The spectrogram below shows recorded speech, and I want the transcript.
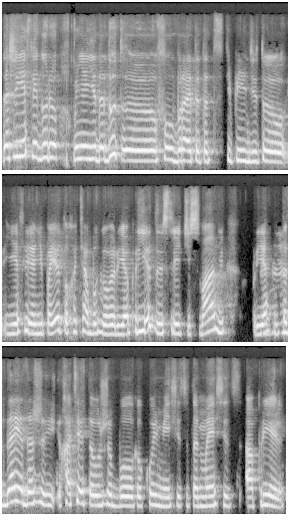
даже если, говорю, мне не дадут э, Фулбрайт этот стипендию, то если я не поеду, то хотя бы, говорю, я приеду и встречусь с вами, приятно. Mm-hmm. Тогда я даже, хотя это уже был какой месяц, это месяц апрель,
